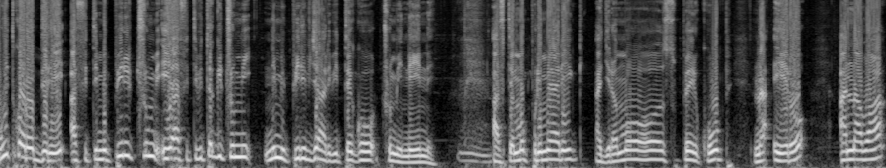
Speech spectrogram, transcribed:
Uwitwa rodiri afite imipira icumi eh, afite ibitego icumi n'imipira ibyara ibitego cumi n'ine. Mm. afitemo premier league agiramo super coupe na ero anaba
